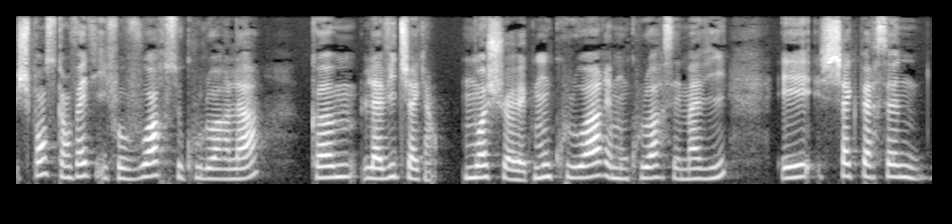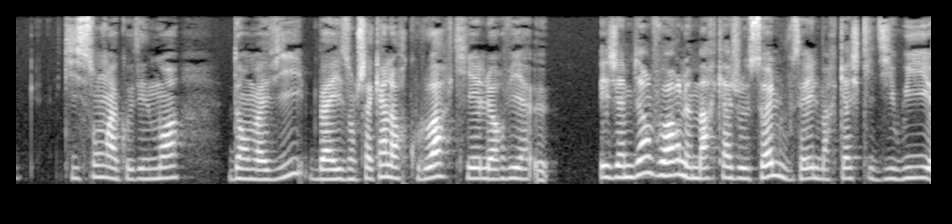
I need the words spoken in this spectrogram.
je pense qu'en fait, il faut voir ce couloir-là comme la vie de chacun. Moi, je suis avec mon couloir et mon couloir, c'est ma vie. Et chaque personne qui sont à côté de moi dans ma vie, bah, ils ont chacun leur couloir qui est leur vie à eux. Et j'aime bien voir le marquage au sol, vous savez, le marquage qui dit oui,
